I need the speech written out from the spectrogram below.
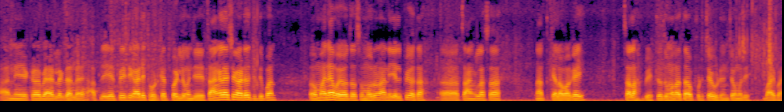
आणि एक बॅड लक झालं आहे आपली एल पीची गाडी थोडक्यात पडली म्हणजे चांगली अशी गाडी होती ती पण मन्या भाई होता समोरून आणि एल पी होता. चांगला असा नाद केला वागाई चला भेटतो तुम्हाला आता पुढच्या व्हिडिओच्या मध्ये. Bye bye.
